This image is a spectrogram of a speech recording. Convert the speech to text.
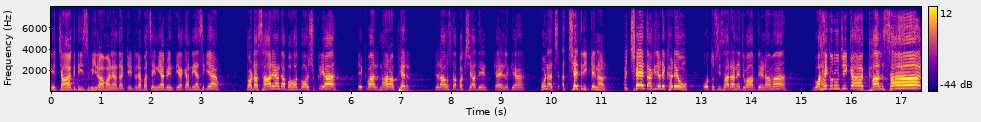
ਇਹ ਜਾਗਦੀ ਜ਼ਮੀਰਾਂ ਵਾਲਿਆਂ ਦਾ ਕੇਡਰ ਹੈ। ਬਸ ਇੰਨੀਆਂ ਬੇਨਤੀਆਂ ਕਰਨੀਆਂ ਸੀਗੀਆਂ। ਤੁਹਾਡਾ ਸਾਰਿਆਂ ਦਾ ਬਹੁਤ ਬਹੁਤ ਸ਼ੁਕਰੀਆ। ਇੱਕ ਵਾਰ ਨਾਰਾ ਫਿਰ ਜਿਹੜਾ ਉਸ ਦਾ ਬਖਸ਼ਿਆ ਦੇਣ ਕਹਿਣ ਲੱਗਿਆ, ਹੁਣ ਅੱਛ- ਅੱਛੇ ਤਰੀਕੇ ਨਾਲ, ਪਿੱਛੇ ਤੱਕ ਜਿਹੜੇ ਖੜੇ ਹੋ, ਉਹ ਤੁਸੀਂ ਸਾਰਿਆਂ ਨੇ ਜਵਾਬ ਦੇਣਾ ਵਾ। ਵਾਹਿਗੁਰੂ ਜੀ ਕਾ ਖਾਲਸਾ।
